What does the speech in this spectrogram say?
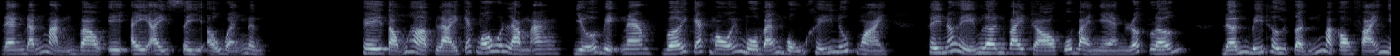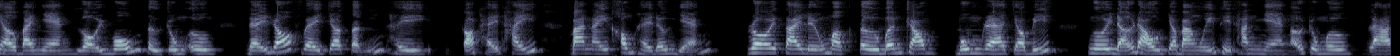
đang đánh mạnh vào EAAC ở Quảng Ninh. Khi tổng hợp lại các mối làm ăn giữa Việt Nam với các mối mua bán vũ khí nước ngoài, thì nó hiện lên vai trò của bà Nhàn rất lớn. Đến bí thư tỉnh mà còn phải nhờ bà Nhàn gọi vốn từ trung ương để rót về cho tỉnh thì có thể thấy bà này không hề đơn giản. Rồi tài liệu mật từ bên trong bung ra cho biết người đỡ đầu cho bà Nguyễn Thị Thanh Nhàn ở Trung ương là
